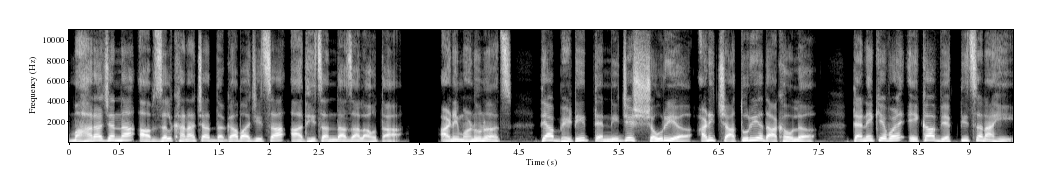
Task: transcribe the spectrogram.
महाराजांना अफजलखानाच्या दगाबाजीचा आधीच अंदाज आला होता. आणि म्हणूनच त्या भेटीत त्यांनी जे शौर्य आणि चातुर्य दाखवलं त्याने केवळ एका व्यक्तीचं नाही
